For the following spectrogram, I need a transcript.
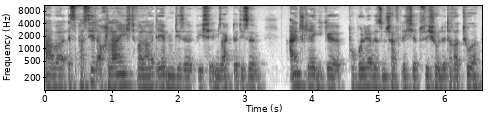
Aber es passiert auch leicht, weil heute eben diese, wie ich eben sagte, diese einschlägige populärwissenschaftliche Psycholiteratur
